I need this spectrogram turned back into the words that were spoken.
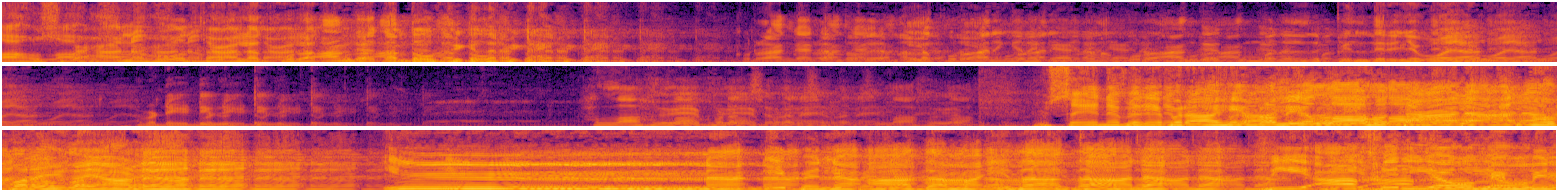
അള്ളാഹു സുബ്ഹാനഹു വ തആല ഖുർആൻ കേൾക്കാൻ തൗഫീഖ് തരട്ടെ. ഖുർആൻ കേൾക്കാൻ തൗഫീഖ് നല്ല ഖുർആൻ ഇങ്ങനെ കേൾക്കണം. ഖുർആൻ കേൾക്കുമ്പോൾ അതിൽ നിന്ന് പിന്തിരിഞ്ഞു പോയാൽ അവിടെ ഇടി കിട്ടി അല്ലാഹുവേ പടച്ചവനെ അല്ലാഹുവേ ഹുസൈൻ ഇബ്നു ഇബ്രാഹിം റളിയല്ലാഹു തആല അൻഹു പറയുകയാണ് ഇന്ന ഇബ്ന ആദമ ഇദാ കാന ഫീ ആഖിരി യൗമിൻ മിൻ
